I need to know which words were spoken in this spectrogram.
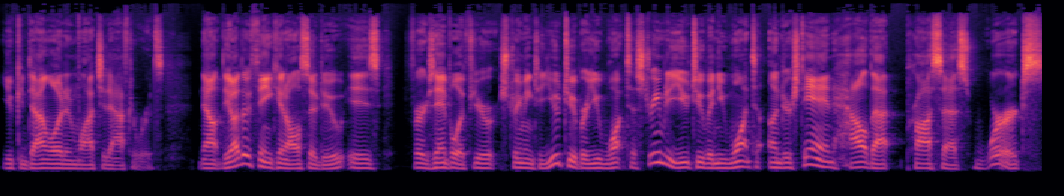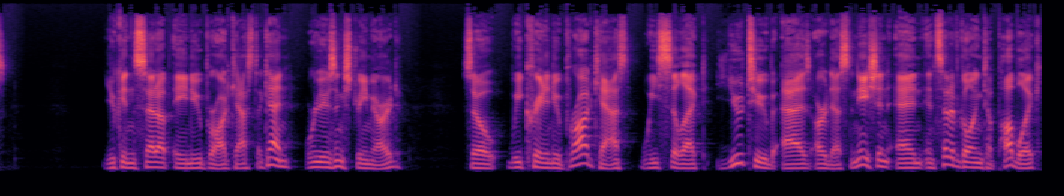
you can download and watch it afterwards. Now, the other thing you can also do is, for example, if you're streaming to YouTube or you want to stream to YouTube and you want to understand how that process works, you can set up a new broadcast. Again, we're using StreamYard. So we create a new broadcast, we select YouTube as our destination, and instead of going to public,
